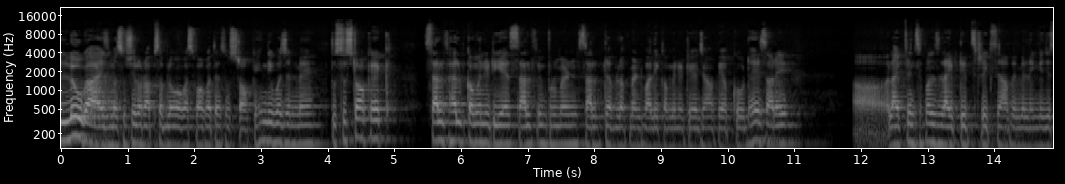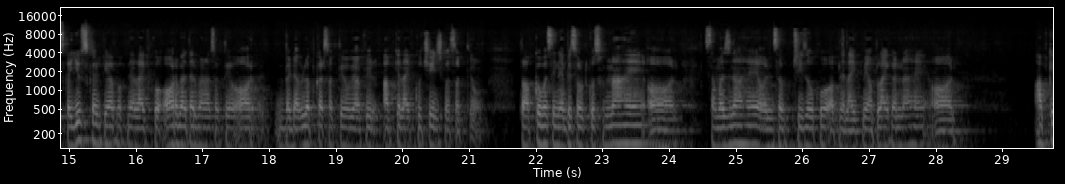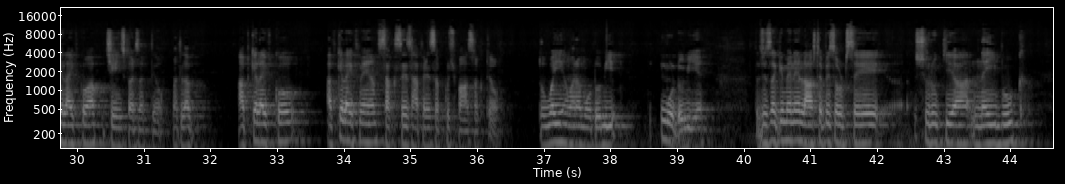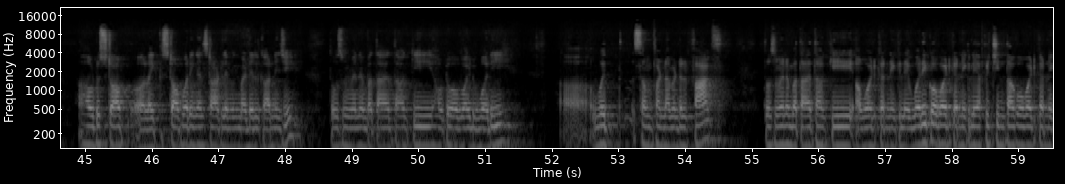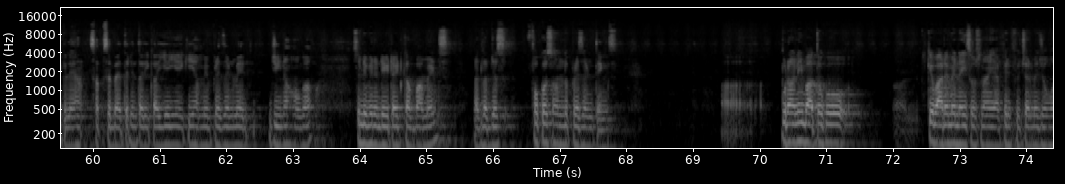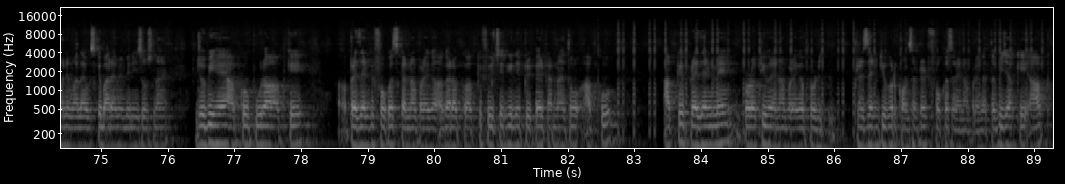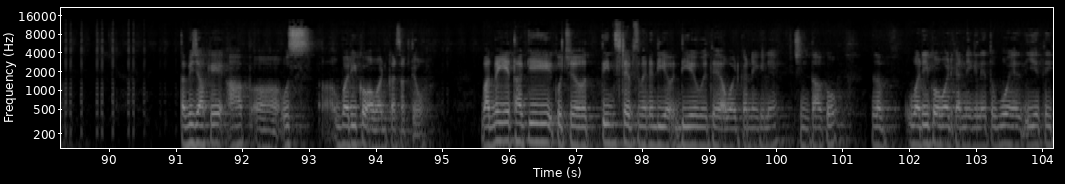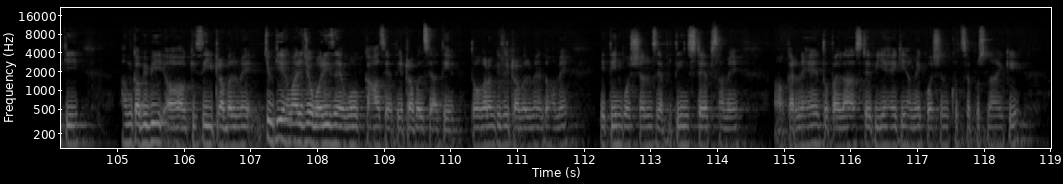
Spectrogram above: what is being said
Hello guys मैं सुशील और आप सब लोगों का स्वागत है सुस्टॉक के हिंदी वर्जन में। तो सुस्टॉक एक सेल्फ हेल्प कम्युनिटी है सेल्फ इम्प्रूवमेंट सेल्फ डेवलपमेंट वाली कम्युनिटी है, जहाँ पे आपको ढेर सारे life principles life tips tricks यहाँ पे मिलेंगे, जिसका यूज़ करके आप अपने लाइफ को और बेहतर बना सकते हो और डेवलप कर सकते हो या फिर आपके लाइफ को चेंज कर सकते हो। तो आपको बस इन एपिसोड को सुनना है और समझना है और इन सब चीज़ों को अपने लाइफ में अप्लाई करना है और आपके लाइफ को आप चेंज कर सकते हो। मतलब आपके लाइफ को, आपके लाइफ में आप सक्सेस हैप्पीनेस सब कुछ पा सकते हो। तो वही हमारा मोटो भी है। मोटो भी है। तो जैसा कि मैंने लास्ट एपिसोड से शुरू किया नई book how to stop like stop worrying and start living by Dale Carnegie तो उसमें मैंने बताया था कि how to avoid worry with some fundamental facts तो उसमें मैंने बताया था कि अवॉइड करने के लिए वरी को अवॉइड करने के लिए या फिर चिंता को अवॉइड करने के लिए सबसे बेहतरीन तरीका यही है कि हमें प्रेजेंट में जीना होगा। So live in day tight compartments मतलब just focus on the present things पुरानी बातों को के बारे में नहीं सोचना है या फिर फ्यूचर में जो होने वाला है उसके बारे में भी नहीं सोचना है। जो भी है आपको पूरा आपके प्रेजेंट पे फोकस करना पड़ेगा। अगर आपको आपके फ्यूचर के लिए प्रिपेयर करना है तो आपको आपके प्रेजेंट में प्रोडक्टिव रहना पड़ेगा प्रेजेंट के ऊपर कॉन्सेंट्रेट फोकस रहना पड़ेगा। तभी जाके आप तभी जाके आप उस वरी को अवॉइड कर सकते हो। बाद में ये था कि कुछ तीन स्टेप्स मैंने दिए दिए हुए थे अवॉइड करने के लिए चिंता को मतलब वरी को अवॉइड करने के लिए। तो वो ये थे कि हम कभी भी आ, किसी ट्रबल में क्योंकि हमारी जो वरीज़ है वो कहाँ से आती है? ट्रबल से आती है। तो अगर हम किसी ट्रबल में हैं तो हमें ये तीन क्वेश्चन या फिर तीन स्टेप्स हमें करने हैं। तो पहला स्टेप ये है कि हमें क्वेश्चन खुद से पूछना है कि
